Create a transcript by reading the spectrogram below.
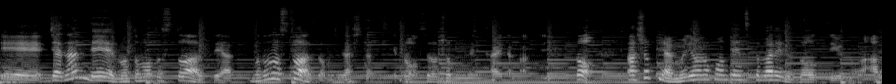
えー、じゃあなんでもともとストアーズでや、もともとストアーズでお店出したんですけど、それをショップで変えたかっていうと、まあ、ショップは無料のコンテンツ配れるぞっていうのがあっ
